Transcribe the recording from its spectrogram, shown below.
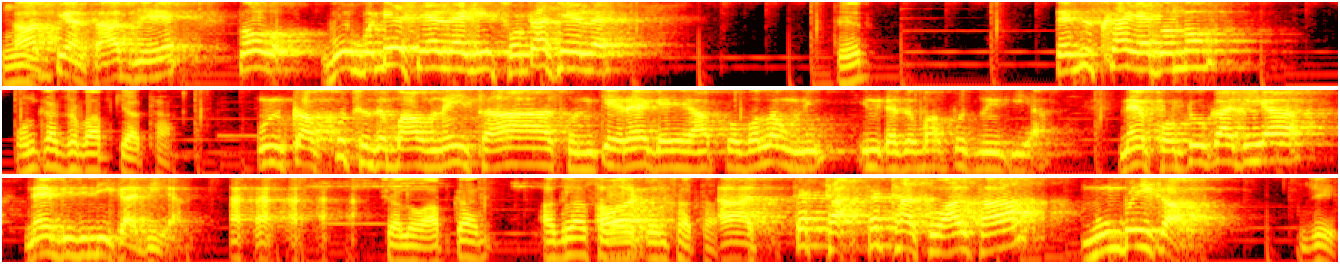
हम्म। आपके हिसाब से तो वो बड़े सेल है ये छोटा सेल है। फिर? तेजस का है दोनों। उनका जवाब क्या था? उनका कुछ जवाब नहीं था सुन के रह गए आपको बोला नहीं इनका जवाब कुछ नहीं दिया। न फ़ोटो का दिया न बिजली का दिया। चलो आपका अगला सवाल कौन सा था? छठा छठा सवाल था मुंबई का। जी।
